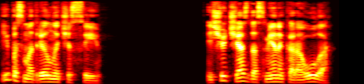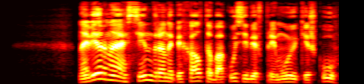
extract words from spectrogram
и посмотрел на часы. Еще час до смены караула. Наверное, Синдра напихал табаку себе в прямую кишку,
